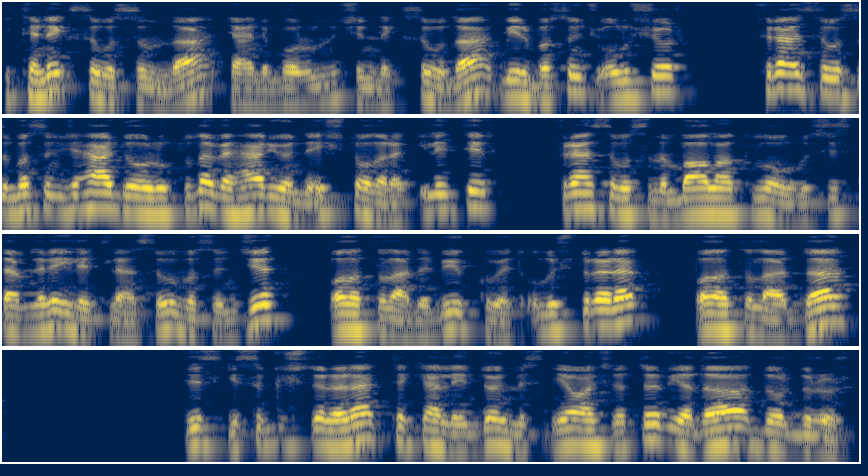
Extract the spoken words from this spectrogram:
itenek sıvısında yani borunun içindeki sıvıda bir basınç oluşur. Fren sıvısı basıncı her doğrultuda ve her yönde eşit olarak iletir. Fren sıvısının bağlantılı olduğu sistemlere iletilen sıvı basıncı balatalarda büyük kuvvet oluşturarak balatalarda diski sıkıştırarak tekerleğin dönmesini yavaşlatır ya da durdurur.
